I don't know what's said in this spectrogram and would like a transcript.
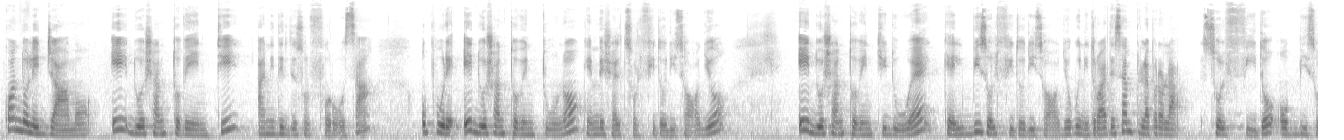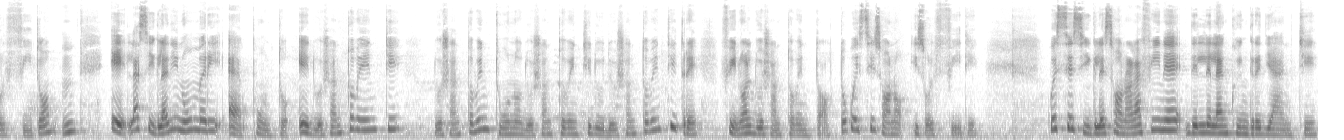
Quando leggiamo E220 anidride solforosa oppure E221 che invece è il solfito di sodio e222 che è il bisolfito di sodio, quindi trovate sempre la parola solfito o bisolfito? Mm? e la sigla di numeri è appunto E220, 221, 222, 223 fino al 228. Questi sono i solfiti. Queste sigle sono alla fine dell'elenco ingredienti.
